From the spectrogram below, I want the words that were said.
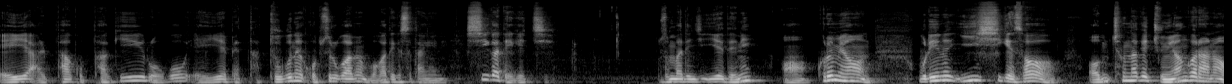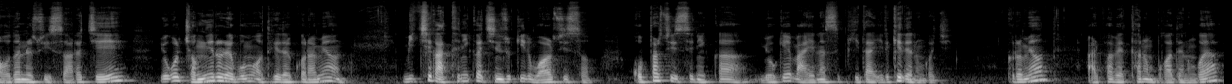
a의 알파 곱하기 로고 a의 베타 두 근의 곱수를 구하면 뭐가 되겠어 당연히 c가 되겠지 무슨 말인지 이해되니? 어 그러면 우리는 이 식에서 엄청나게 중요한 걸 하나 얻어낼 수 있어 알았지? 요걸 정리를 해보면 어떻게 될 거라면 밑이 같으니까 진수끼리 뭐 할 수 있어? 곱할 수 있으니까 요게 마이너스 b다 이렇게 되는 거지 그러면 알파 베타는 뭐가 되는 거야?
